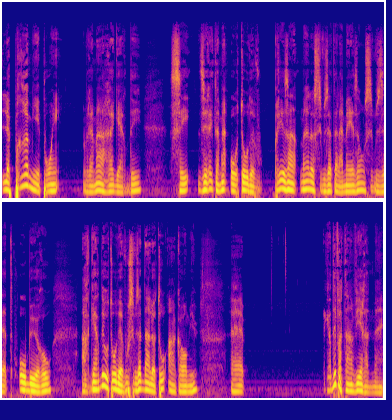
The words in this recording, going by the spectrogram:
le premier point vraiment à regarder, c'est directement autour de vous. présentement, si vous êtes à la maison, si vous êtes au bureau, regardez autour de vous. Si vous êtes dans l'auto, encore mieux. Euh, regardez votre environnement.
